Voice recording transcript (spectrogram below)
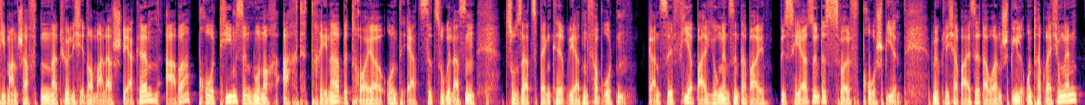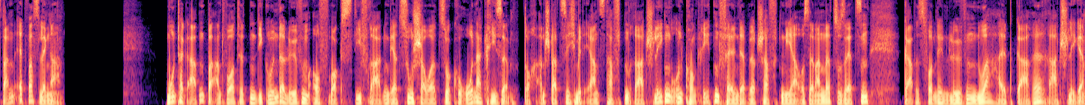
Die Mannschaften natürlich in normaler Stärke, aber pro Team sind nur noch acht Trainer, Betreuer und Ärzte zugelassen. Zusatzbänke werden verboten. Ganze vier Balljungen sind dabei. Bisher sind es zwölf pro Spiel. Möglicherweise dauern Spielunterbrechungen dann etwas länger. Montagabend beantworteten die Gründerlöwen auf Vox die Fragen der Zuschauer zur Corona-Krise. Doch anstatt sich mit ernsthaften Ratschlägen und konkreten Fällen der Wirtschaft näher auseinanderzusetzen, gab es von den Löwen nur halbgare Ratschläge.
